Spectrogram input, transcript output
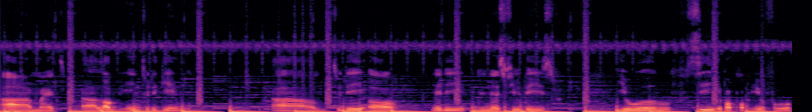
uh, might uh, logged into the game um, today or maybe in the next few days, you will see a pop-up info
